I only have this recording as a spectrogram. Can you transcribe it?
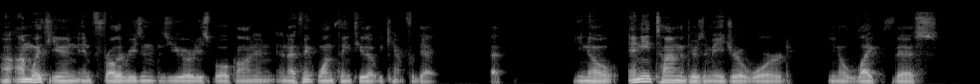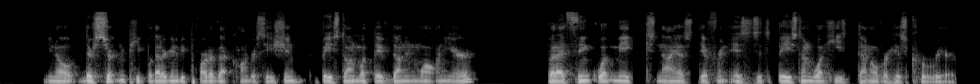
I'm with you, and, and for all the reasons you already spoke on, and and I think one thing too that we can't forget that you know anytime that there's a major award, you know, like this, you know, there's certain people that are going to be part of that conversation based on what they've done in one year. But I think what makes Nyhus different is it's based on what he's done over his career.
